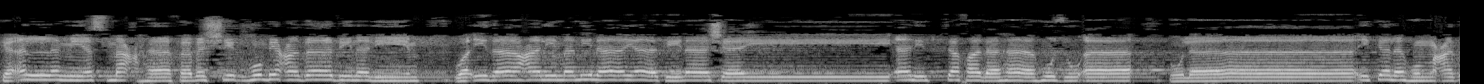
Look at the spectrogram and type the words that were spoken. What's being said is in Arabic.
كأن لم يسمعها فبشره بعذاب نليم وإذا علم من آياتنا شيئا اتخذها هزؤا أولئك لهم عذاب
